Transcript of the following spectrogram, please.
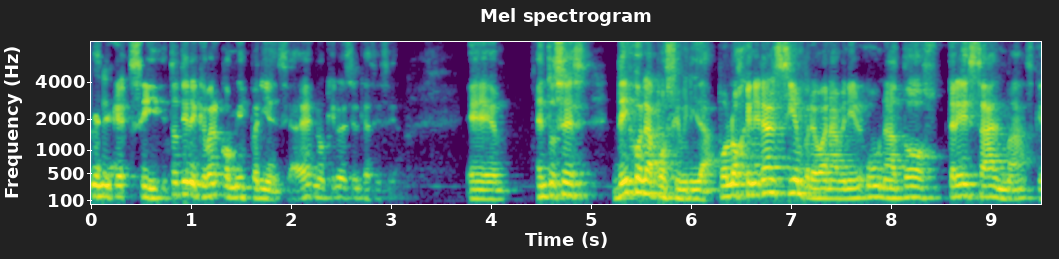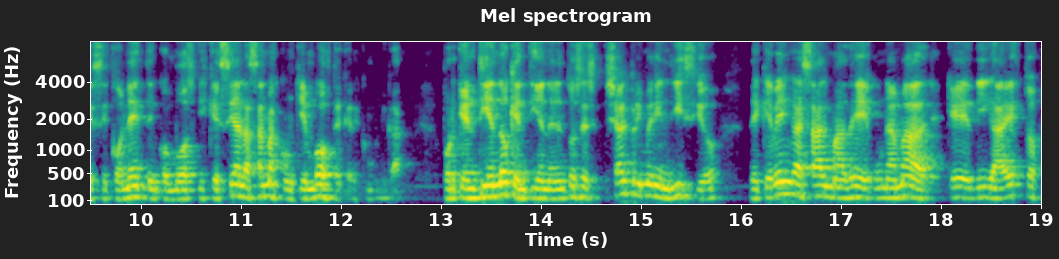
tiene que, sí, esto tiene que ver con mi experiencia, ¿eh? no quiero decir que así sea. Eh, entonces, dejo la posibilidad. Por lo general siempre van a venir una, dos, tres almas que se conecten con vos y que sean las almas con quien vos te querés comunicar. Porque entiendo que entienden. Entonces, ya el primer indicio de que venga esa alma de una madre que diga esto,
